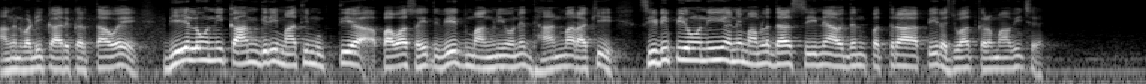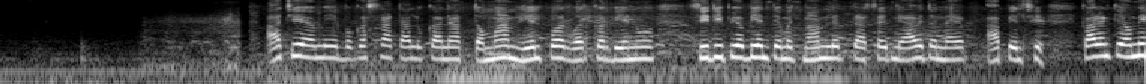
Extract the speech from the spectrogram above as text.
આંગણવાડી કાર્યકર્તાઓએ બીએલઓની કામગીરીમાંથી મુક્તિ અપાવવા સહિત વિવિધ માંગણીઓને ધ્યાનમાં રાખી સીડીપીઓની અને મામલતદારશ્રીને આવેદનપત્ર આપી રજૂઆત કરવામાં આવી છે. આજે અમે બગસરા તાલુકાના તમામ હેલ્પર વર્કર બહેનો, સીડીપીઓ બેન તેમજ મામલતદાર સાહેબને આવેદન આપેલ છે. કારણ કે અમે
